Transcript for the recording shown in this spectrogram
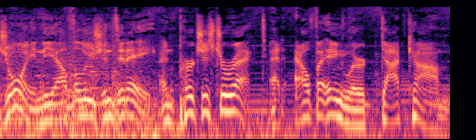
Join the Alpha Alphalution today and purchase direct at alphaangler.com.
